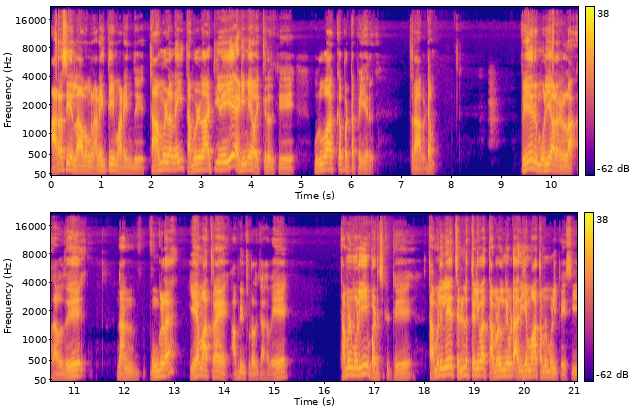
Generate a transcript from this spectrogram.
அரசியல் லாபங்கள் அனைத்தையும் அடைந்து தமிழனை தமிழ்நாட்டிலேயே அடிமையாக வைக்கிறதுக்கு உருவாக்கப்பட்ட பெயர் திராவிடம். வேறு மொழியாளர்கள்லாம் அதாவது நான் உங்களை ஏமாத்துறேன் அப்படின்னு சொல்கிறதுக்காகவே தமிழ் மொழியையும் படிச்சுக்கிட்டு தமிழிலே தெள்ள தெளிவாக தமிழனை விட அதிகமாக தமிழ் மொழி பேசி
